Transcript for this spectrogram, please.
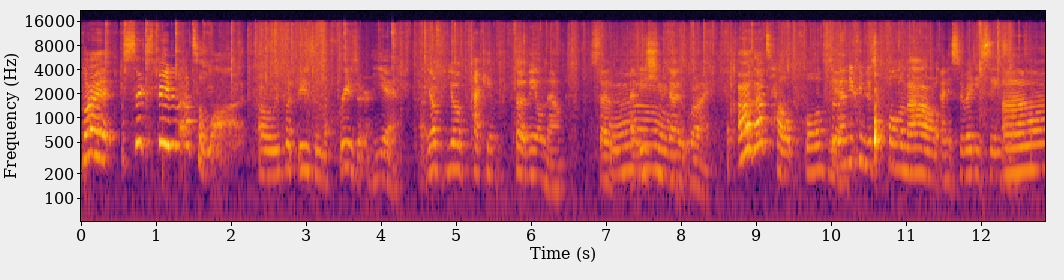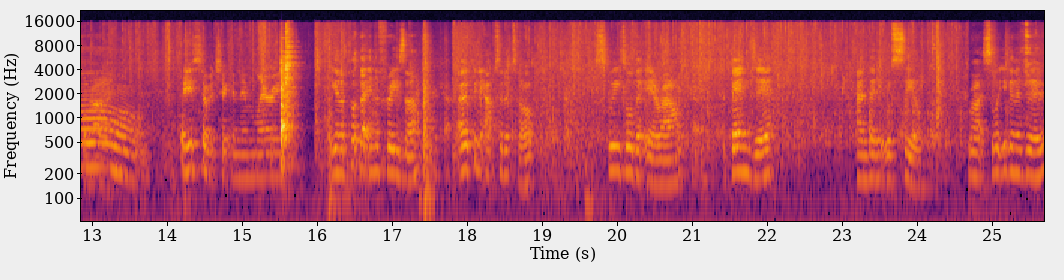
But six baby, that's a lot. Oh, we put these in the freezer. Yeah. You're, you're packing per meal now. So at least you Oh. know, right. Oh, that's helpful. So Yeah. then you can just pull them out. And it's already seasoned. Oh. I used to have a chicken named Larry. You're going to put that in the freezer. Okay. Open it up to the top. Squeeze all the air out. Okay. bend it, and then it will seal. Right, so what you're going to do,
